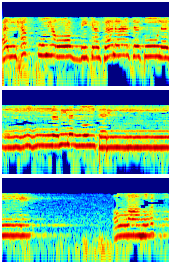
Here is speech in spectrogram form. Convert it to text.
الحق من ربك فلا تكونن من الممترين. الله أكبر.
